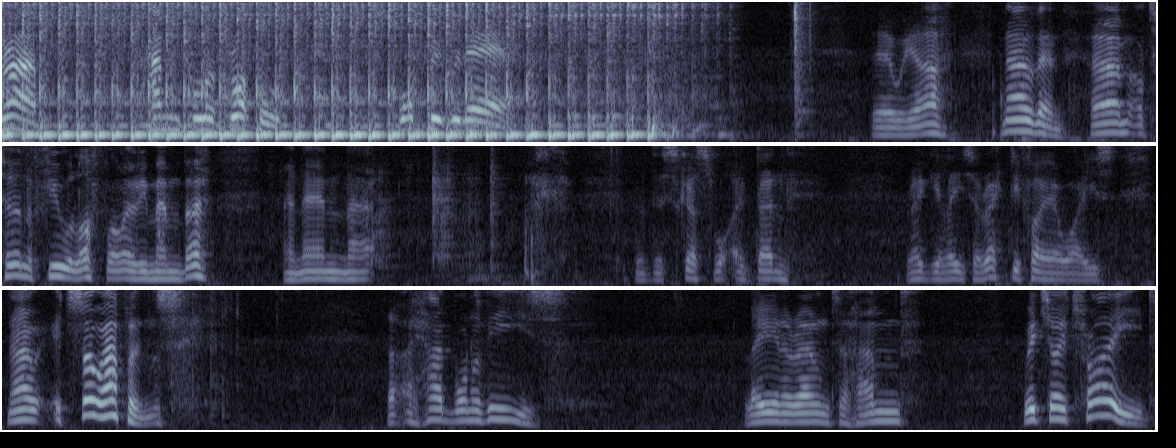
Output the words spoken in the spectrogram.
grab a handful of throttle and swamp it with air. There we are. Now then, um, I'll turn the fuel off while I remember, and then uh, we'll discuss what I've done regulator rectifier wise. Now, it so happens that I had one of these laying around to hand which I tried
